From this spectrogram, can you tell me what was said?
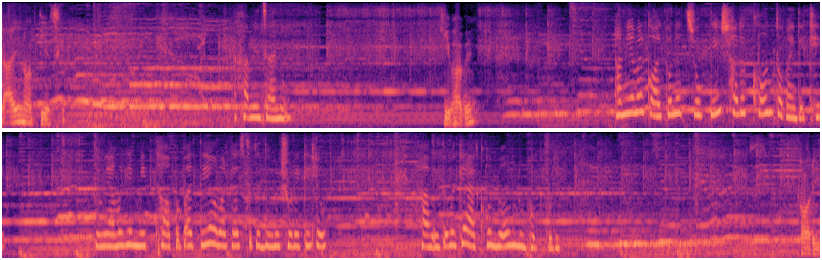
তাই নক দিয়েছি আমি জানি কীভাবে? আমি আমার কল্পনার চোখ দিয়ে সারাক্ষণ তোমায় দেখি। তুমি আমাকে মিথ্যা অপবাদ দিয়ে আমার কাছ থেকে দূরে সরে গেলেও আমি তোমাকে এখনও অনুভব করি। সরি।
